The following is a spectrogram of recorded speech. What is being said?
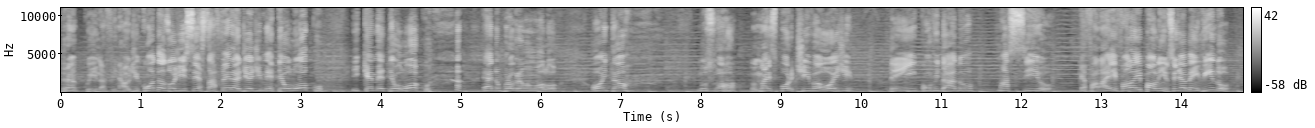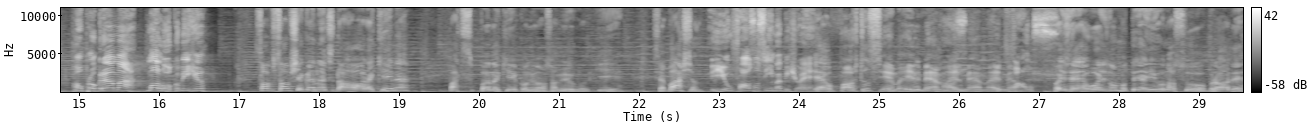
tranquila. Afinal de contas, hoje sexta-feira é dia de meter o louco. E quer meter o louco? é do programa Moloco. Ou então, no, ó, no Na Esportiva hoje, tem convidado macio. Quer falar aí? Fala aí, Paulinho. Seja bem-vindo ao programa Moloco, bicho. Salve, salve, chegando antes da hora aqui, né? Participando aqui com o nosso amigo aqui, Sebastian. E o falso Simba, bicho. É, É o Fausto Simba, ele mesmo, ele mesmo, ele mesmo. falso. Pois é, hoje vamos ter aí o nosso brother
